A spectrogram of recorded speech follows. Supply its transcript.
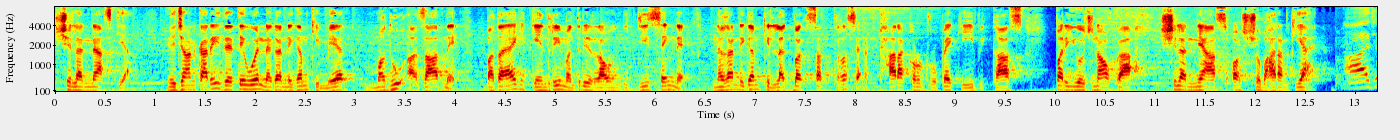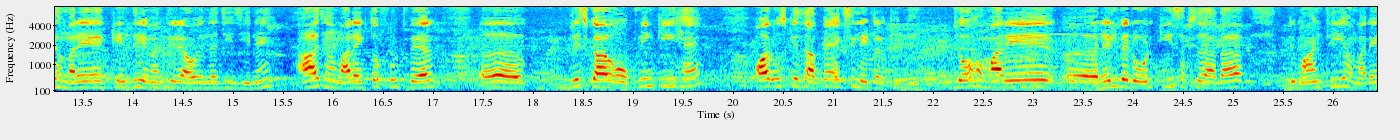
शिलान्यास किया। ये जानकारी देते हुए नगर निगम की मेयर मधु आज़ाद ने बताया कि केंद्रीय मंत्री राव इंद्रजीत सिंह ने नगर निगम की लगभग 17 से 18 करोड़ रुपए की विकास परियोजनाओं का शिलान्यास और शुभारंभ किया है। आज हमारे केंद्रीय मंत्री राव इंद्रजीत जी ने, आज हमारा एक तो फुटवेयर ब्रिज का ओपनिंग की है। और उसके साथ में एक्सीटर की भी, जो हमारे रेलवे रोड की सबसे ज़्यादा डिमांड थी हमारे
